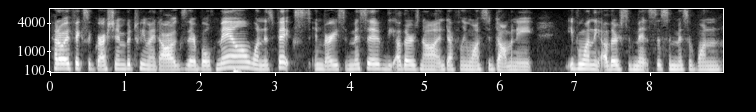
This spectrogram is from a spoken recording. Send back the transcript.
How do I fix aggression between my dogs? They're both male. One is fixed and very submissive. The other is not and definitely wants to dominate. Even when the other submits, the submissive one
